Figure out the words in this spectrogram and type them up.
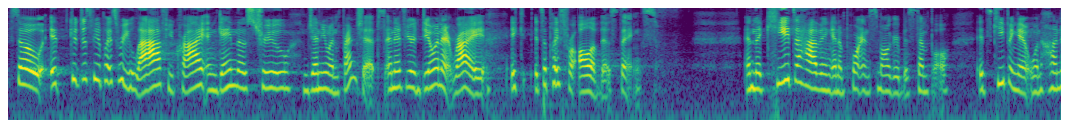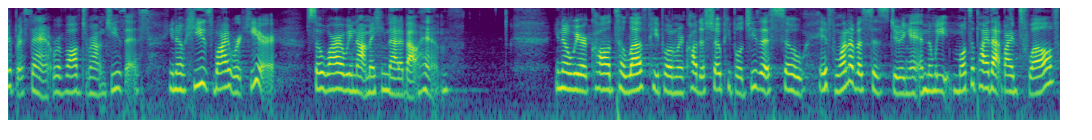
so it could just be a place where you laugh, you cry, and gain those true, genuine friendships. And if you're doing it right, it, it's a place for all of those things. And the key to having an important small group is simple it's keeping it 100% revolved around Jesus. You know, He's why we're here. So why are we not making that about Him? You know, we are called to love people and we're called to show people Jesus. So if one of us is doing it and then we multiply that by 12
